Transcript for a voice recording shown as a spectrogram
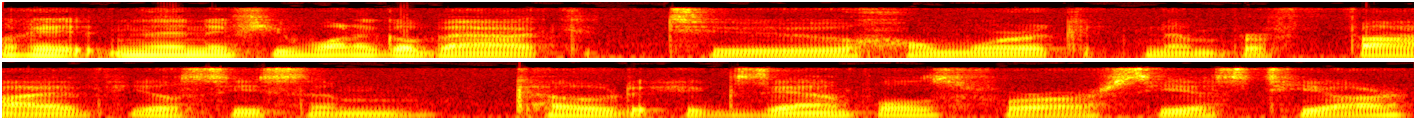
Okay and then if you want to go back to homework number five you'll see some code examples for our CSTR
